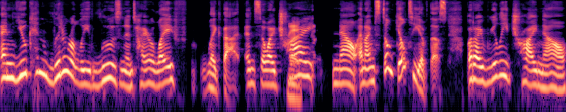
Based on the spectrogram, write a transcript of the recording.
And you can literally lose an entire life like that. And so I try right. now, and I'm still guilty of this, but I really try now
